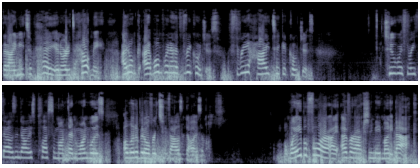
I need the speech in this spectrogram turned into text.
that I need to pay in order to help me. I don't, at one point I had three coaches, three high ticket coaches. Two were $3,000 plus a month and one was a little bit over $2,000 a month. Way before I ever actually made money back.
